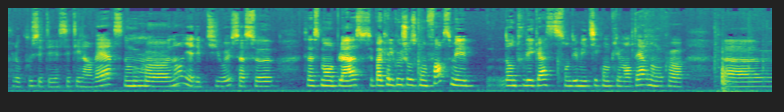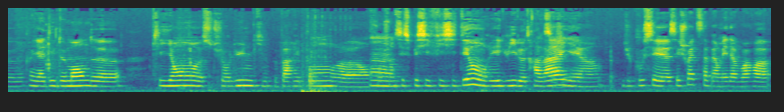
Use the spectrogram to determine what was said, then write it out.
pour le coup, c'était, l'inverse. Donc mm. euh, non, il y a des petits, oui, ça se, ça se met en place. C'est pas quelque chose qu'on force, mais dans tous les cas, ce sont des métiers complémentaires. Donc quand il y a des demandes clients sur l'une qui ne peut pas répondre en mm. fonction de ses spécificités, on réduit le travail. Et du coup, c'est, chouette, ça permet d'avoir...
